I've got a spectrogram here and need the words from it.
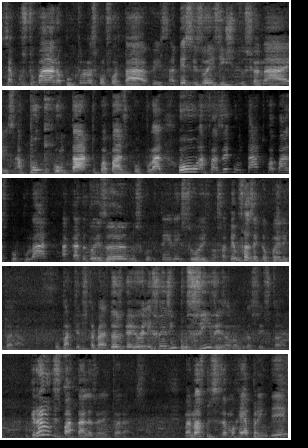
se acostumaram a poltronas confortáveis, a decisões institucionais, a pouco contato com a base popular, ou a fazer contato com a base popular a cada dois anos, quando tem eleições. Nós sabemos fazer campanha eleitoral. O Partido dos Trabalhadores ganhou eleições impossíveis ao longo da sua história grandes batalhas eleitorais. Mas nós precisamos reaprender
